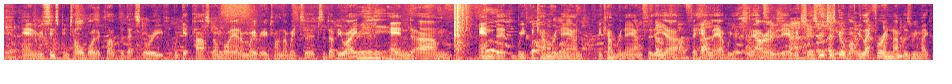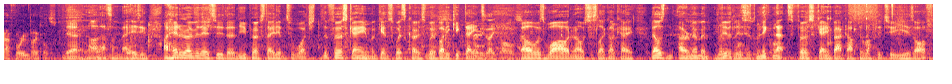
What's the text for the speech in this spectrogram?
Yeah. And we've since been told by the club that that story would get passed on by Adam every time they went to, to WA. Really? And um, and that we've become renowned become renowned for the uh, for how loud we actually are over there, which is which is good. What we lack for in numbers, we make up for in vocals. Yeah, oh, that's amazing. I headed over there to the new Perth Stadium to watch the first game against West Coast where Buddy kicked eight. Eight goals. That was wild, and I was just like, okay. That was I remember vividly. This is Nic Nat's first game back after roughly two years off.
